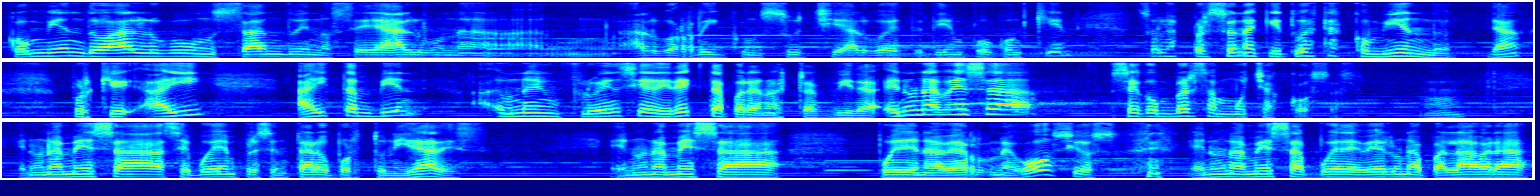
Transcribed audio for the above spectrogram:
comiendo algo, un sándwich, no sé, algo, algo rico, un sushi, algo de este tiempo, con quién son las personas que tú estás comiendo, ¿ya? Porque ahí hay también una influencia directa para nuestras vidas. En una mesa se conversan muchas cosas. En una mesa se pueden presentar oportunidades. En una mesa pueden haber negocios, en una mesa puede haber una palabra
